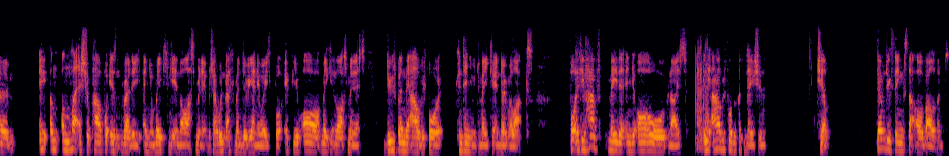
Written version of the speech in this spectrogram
Um, it, unless your PowerPoint isn't ready and you're making it in the last minute, which I wouldn't recommend doing anyways. But if you are making it in the last minute, do spend the hour before continuing to make it and don't relax. But if you have made it and you're all organized, in the hour before the presentation, chill. Don't do things that are relevant.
